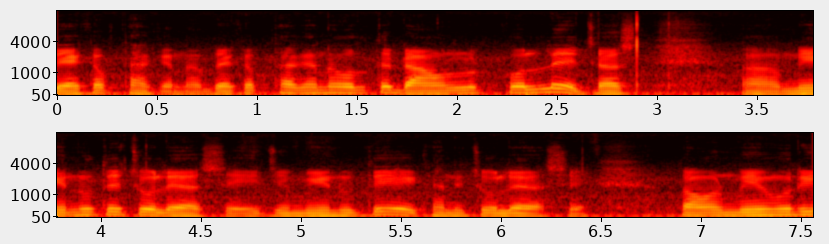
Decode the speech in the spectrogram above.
ব্যাকআপ থাকে না। ব্যাকআপ থাকে না বলতে ডাউনলোড করলে জাস্ট মেনুতে চলে আসে। এই যে মেনুতে এখানে চলে আসে। তো আমার মেমোরি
